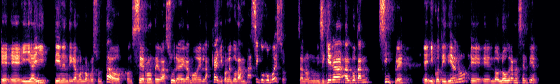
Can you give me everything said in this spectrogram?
y ahí tienen, digamos, los resultados, con cerros de basura, digamos, en las calles, con algo tan básico como eso. O sea, no, ni siquiera algo tan simple y cotidiano lo logran hacer bien.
